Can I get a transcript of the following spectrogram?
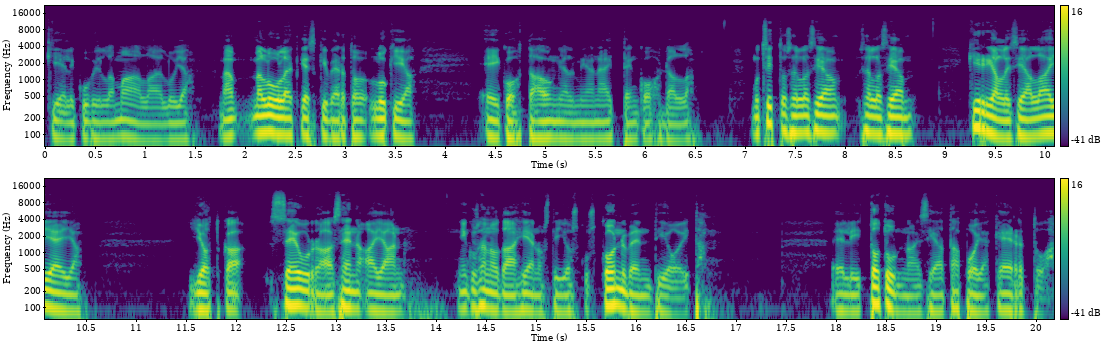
kielikuvilla maalailuja – Mä, mä luulen, että keskiverto lukija ei kohtaa ongelmia näiden kohdalla. Mutta sitten on sellaisia, sellaisia kirjallisia lajeja, jotka seuraa sen ajan, niin kuin sanotaan hienosti joskus, konventioita. Eli totunnaisia tapoja kertoa,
